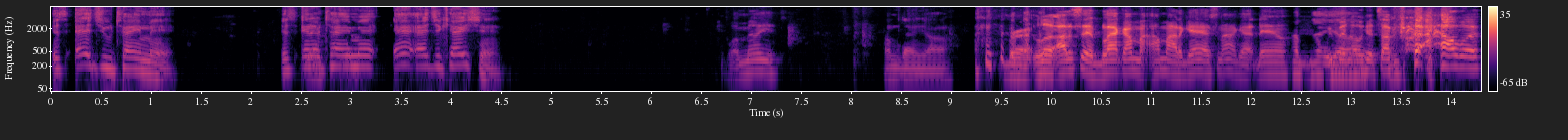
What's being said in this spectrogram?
It's edutainment. It's Yeah. entertainment and education. One million. I'm done, y'all. Bro, look, I just said black. I'm I'm out of gas now. Goddamn. We've been over here talking for an hour,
